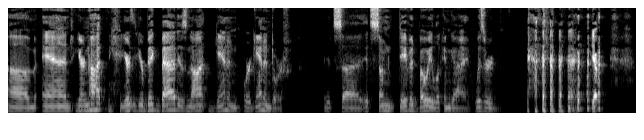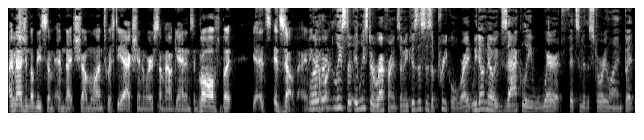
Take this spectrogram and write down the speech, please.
Um, and you're not your your big bad is not Ganon or Ganondorf. It's uh, it's some David Bowie looking guy, wizard. yep. I Which, imagine there'll be some M Night Shyamalan twisty action where somehow Ganon's involved, but yeah, it's it's Zelda. I mean, or, or at least a, at least a reference. I mean, because this is a prequel, right? We don't know exactly where it fits into the storyline, but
